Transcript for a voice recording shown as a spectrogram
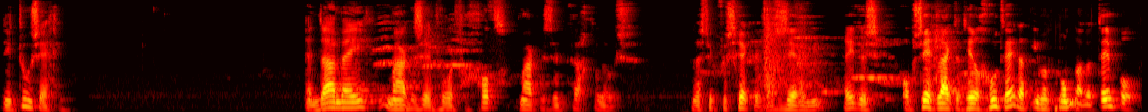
die toezegging. En daarmee maken ze het woord van God maken ze krachteloos. Dat is natuurlijk verschrikkelijk als ze zeggen, hey, dus op zich lijkt het heel goed hè, dat iemand komt naar de tempel.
